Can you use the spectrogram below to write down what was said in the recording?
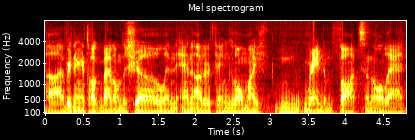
Uh, everything I talk about on the show and, and other things, all my random thoughts and all that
